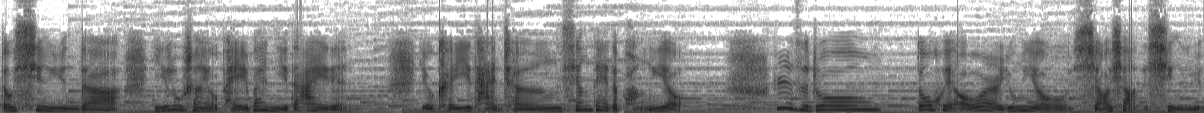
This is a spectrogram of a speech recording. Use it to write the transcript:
都幸运的，一路上有陪伴你的爱人，有可以坦诚相待的朋友，日子中都会偶尔拥有小小的幸运。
